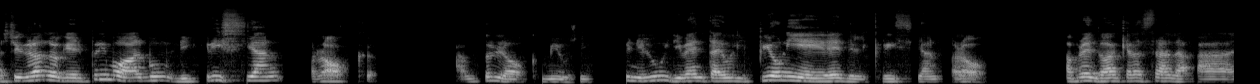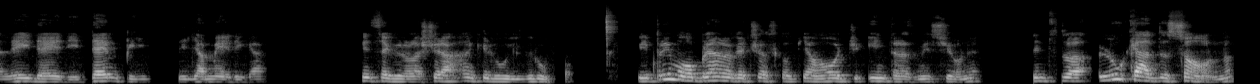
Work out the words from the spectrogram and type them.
assicurando che il primo album di Christian Rock, country rock music, quindi lui diventa il pioniere del Christian Rock aprendo anche la strada alle idee di tempi degli America. In seguito lascerà anche lui il gruppo. Il primo brano che ci ascoltiamo oggi in trasmissione si intitola Look at the Sun,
